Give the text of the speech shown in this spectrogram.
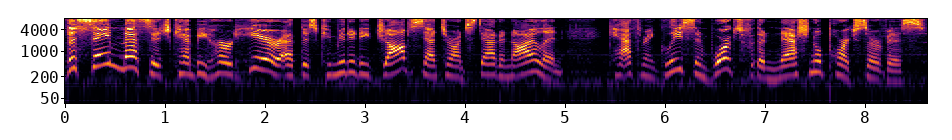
The same message can be heard here at this community job center on Staten Island. Catherine Gleason works for the National Park Service.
